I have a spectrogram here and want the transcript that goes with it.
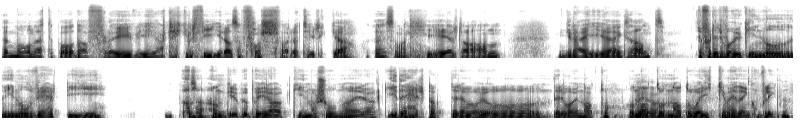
en måned etterpå. og Da fløy vi artikkel 4, altså forsvaret av Tyrkia, eh, som en helt annen greie, ikke sant. Ja, For dere var jo ikke involvert i altså angrepet på Irak, invasjonen av Irak, i det hele tatt. Dere var jo, dere var jo Nato, og NATO, NATO, var ikke med i den konflikten?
